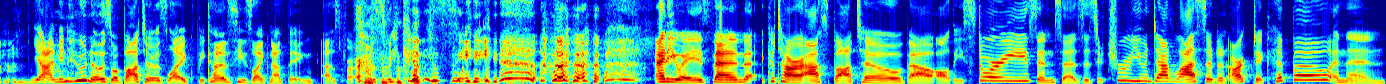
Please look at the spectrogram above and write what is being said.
Yeah, I mean, who knows what Bato is like because he's like nothing as far as we can see. Anyways, then Katara asks Bato about all these stories and says, Is it true you and dad lasted an Arctic hippo? And then,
